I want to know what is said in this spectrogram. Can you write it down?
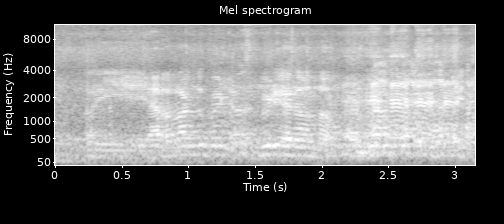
ఈ ఎర్ర రంగు పెట్టిన స్పీడ్గానే ఉన్నాం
